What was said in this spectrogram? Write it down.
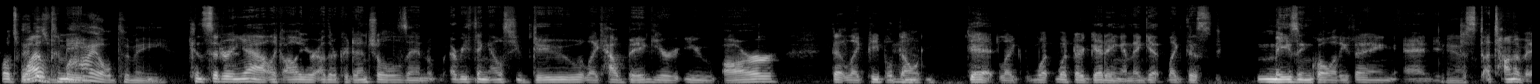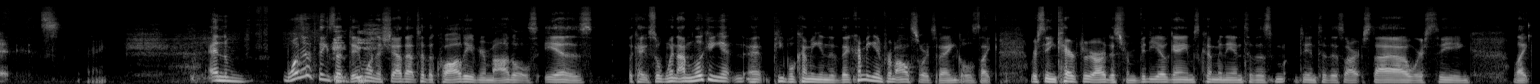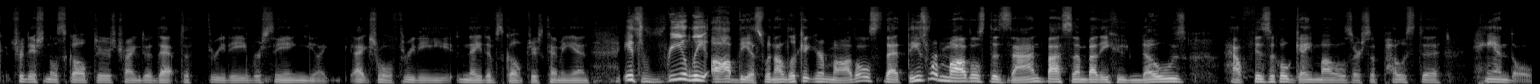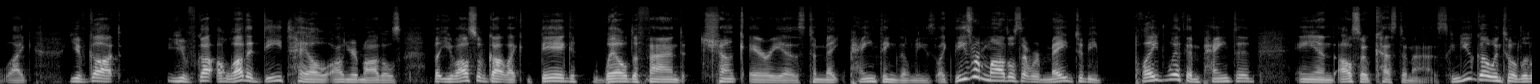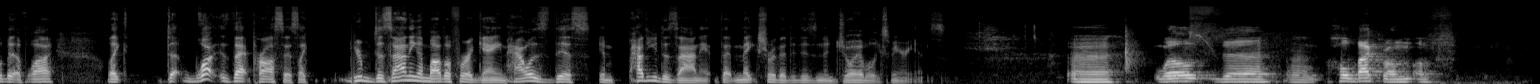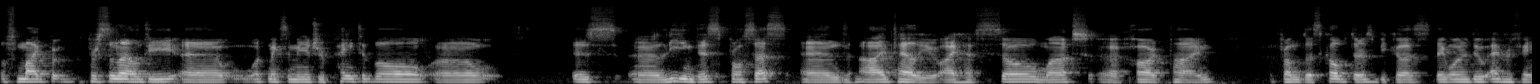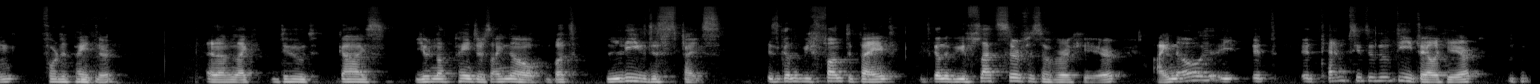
Well, it's That wild to me, Wild to me. considering yeah, like all your other credentials and everything else you do, like how big you're you are, that like people Yeah. don't get like what what they're getting, and they get like this amazing quality thing, and Yeah. just a ton of it. It's Right. And one of the things I do want to shout out to the quality of your models is okay. So when I'm looking at, at people coming in, they're coming in from all sorts of angles. Like we're seeing character artists from video games coming into this into this art style. We're seeing like traditional sculptors trying to adapt to 3D. We're seeing like actual 3D native sculptors coming in. It's really obvious when I look at your models that these were models designed by somebody who knows how physical game models are supposed to handle. Like you've got you've got a lot of detail on your models, but you've also got like big, well-defined chunk areas to make painting them easy. Like these were models that were made to be played with and painted and also customized. Can you go into a little bit of why like d- what is that process? Like you're designing a model for a game. How is this im- how do you design it that makes sure that it is an enjoyable experience? Uh, well, the um, whole background of of my per- personality, uh, what makes a miniature paintable, uh, is uh, leading this process. And Mhm. I tell you, I have so much uh, hard time from the sculptors because they want to do everything for the painter. And I'm like, dude, guys, you're not painters, I know, but leave this space. It's gonna be fun to paint. It's gonna be a flat surface over here. I know it, it it tempts you to do detail here,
